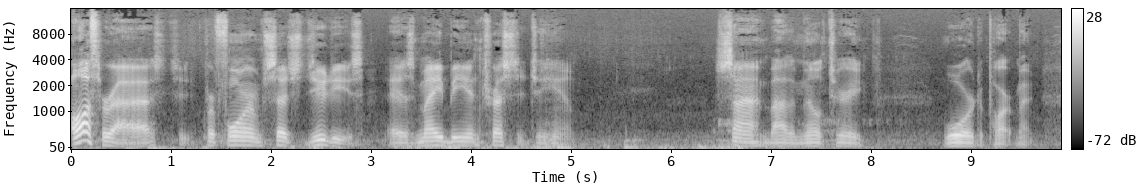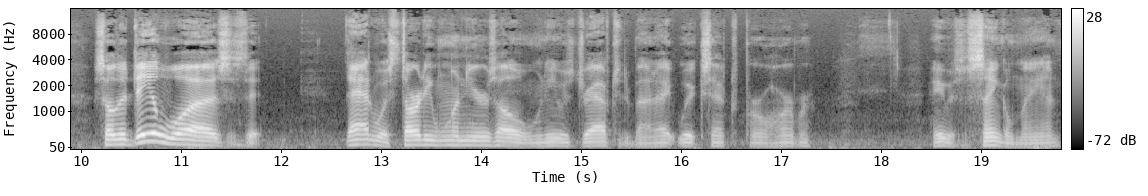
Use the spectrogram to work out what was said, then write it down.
authorized to perform such duties as may be entrusted to him. Signed by the Military War Department. So the deal was that Dad was 31 years old when he was drafted about eight weeks after Pearl Harbor. He was a single man.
